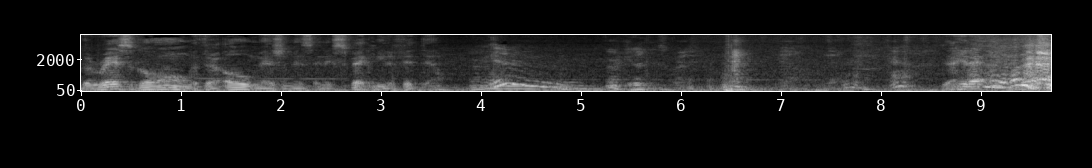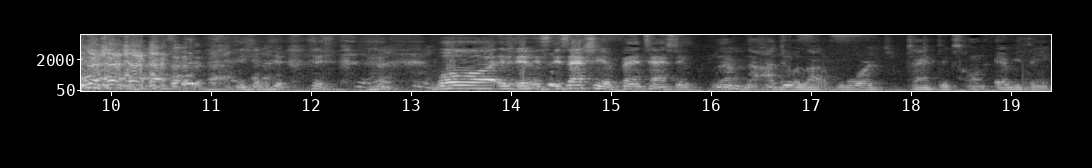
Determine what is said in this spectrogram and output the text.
The rest go on with their old measurements and expect me to fit them. Goodness gracious. Did I hear that? Boy, it, it- it's, it's actually a fantastic. Now, now, I do a lot of war tactics on everything.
